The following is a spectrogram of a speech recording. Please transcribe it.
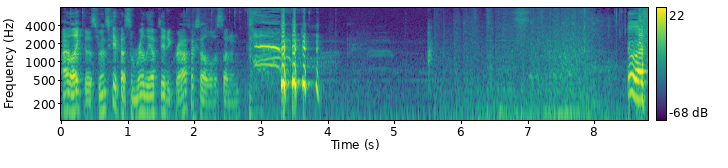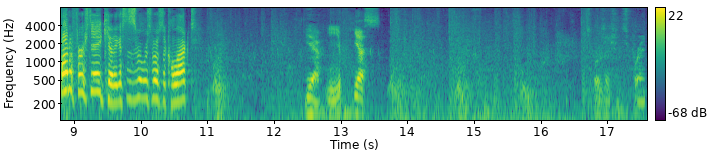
I like this. RuneScape has some really updated graphics all of a sudden. Ooh, I found a first aid kit. I guess this is what we're supposed to collect. Yeah, Yep. Yes. I suppose I should sprint.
